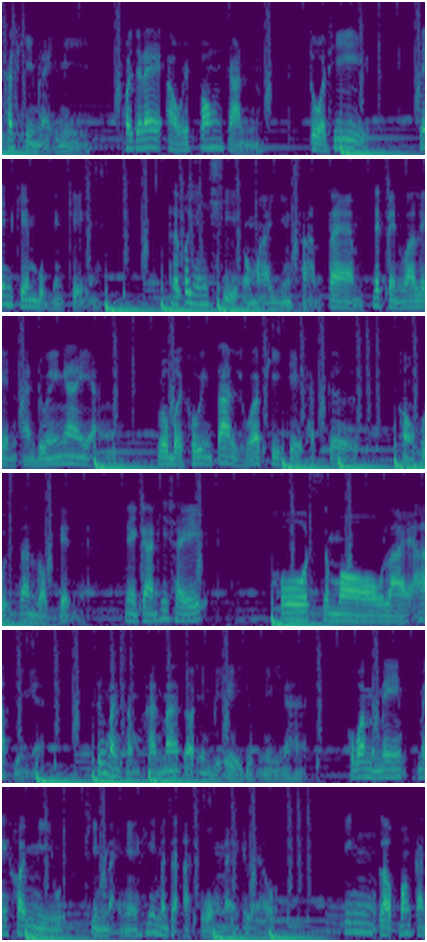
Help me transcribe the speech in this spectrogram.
ถ้าทีมไหนมี เพราะจะได้เอาไว้ป้องกัน ตัวที่เล่นเกมบุกอย่างเก่ง แล้วก็ยังฉีกออกมายิง 3 แต้ม ได้เป็นว่าเล่นอะดูง่ายๆอย่าง โรเบิร์ตโควิงตันหรือว่า PJ Tucker ของ Houston Rockets เนี่ยในการที่ใช้โค้ด small line up อย่างเงี้ยซึ่งมันสำคัญมากต่อ NBA ยุคนี้นะฮะ เพราะว่ามันไม่ไม่ค่อยมีทีมไหนเนี่ยที่มันจะอัดวงในกันแล้ว ยิ่งเราป้องกัน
